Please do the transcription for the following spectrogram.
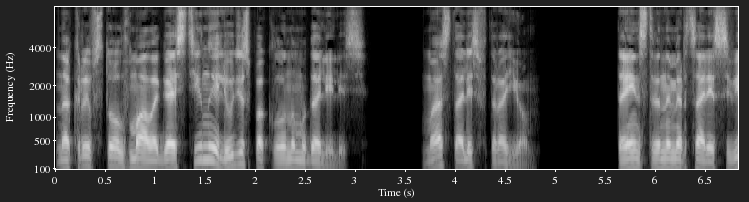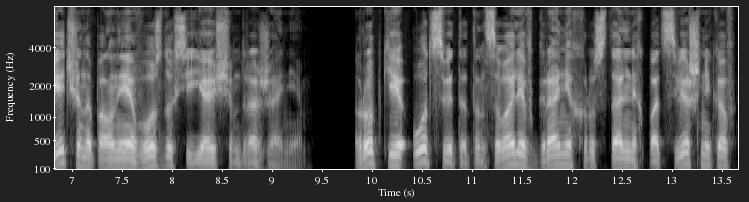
Накрыв стол в малой гостиной, люди с поклоном удалились. Мы остались втроем. Таинственно мерцали свечи, наполняя воздух сияющим дрожанием. Робкие отцветы танцевали в гранях хрустальных подсвечников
